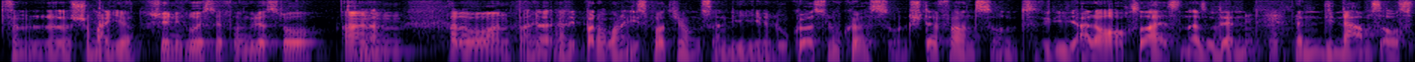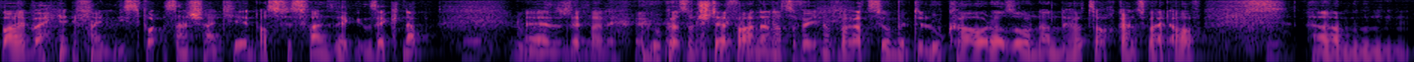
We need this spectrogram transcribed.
zu, äh, schon mal hier. Schöne Grüße von Gütersloh an Paderborn. An, an die Paderborner E-Sport-Jungs, an die Lukas, Lukas und Stefans und wie die alle auch so heißen. Also denn, denn die Namensauswahl bei meinem E-Sport ist anscheinend hier in Ostwestfalen sehr, sehr knapp. Lukas Äh, und Stefan. ne? Lukas und Stefan, dann hast du vielleicht eine Variation mit Luca oder so und dann hört es auch ganz weit auf. Ähm,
